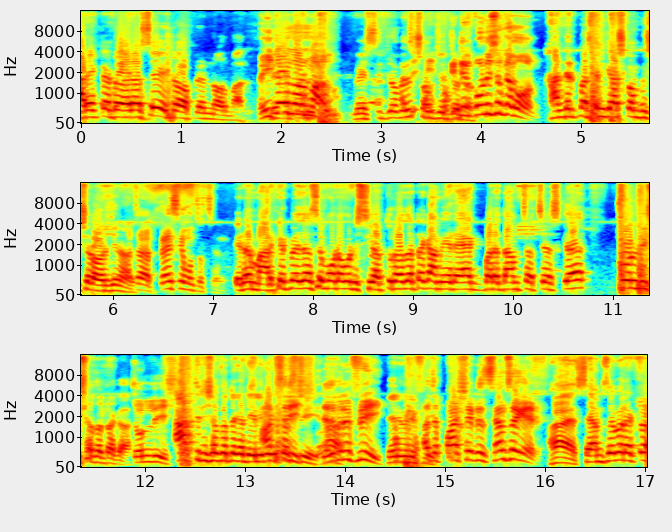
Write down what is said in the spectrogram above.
আরেকটা ডয়ার আছে এটা আপনার নরমাল এটাই নরমাল ভেজিটেবল সবচেয়ে এটার কন্ডিশন কেমন? Hundred percent gas computer original আচ্ছা প্রাইস কেমন চাচ্ছেন? এটা মার্কেট প্রাইস আছে মোটামুটি ছিয়াত্তর হাজার টাকা আমি এটা একবারে দাম চাচ্ছি আজকে চল্লিশ হাজার টাকা। চল্লিশ। আটত্রিশ হাজার টাকা ডেলিভারি ডেলিভারি ফ্রি ডেলিভারি আচ্ছা পাশে একটা স্যামসাং এর। হ্যাঁ স্যামসাং এর একটা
